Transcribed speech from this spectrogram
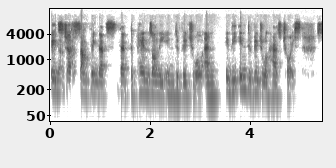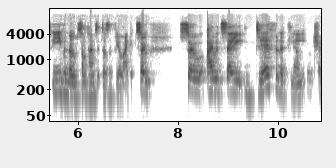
it's just something that's that depends on the individual and the individual has choice even though sometimes it doesn't feel like it so So I would say definitely yeah,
